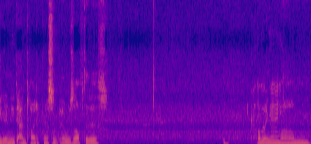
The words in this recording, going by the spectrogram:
Actually gonna need antidepressant pills after this. Coming, mum.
